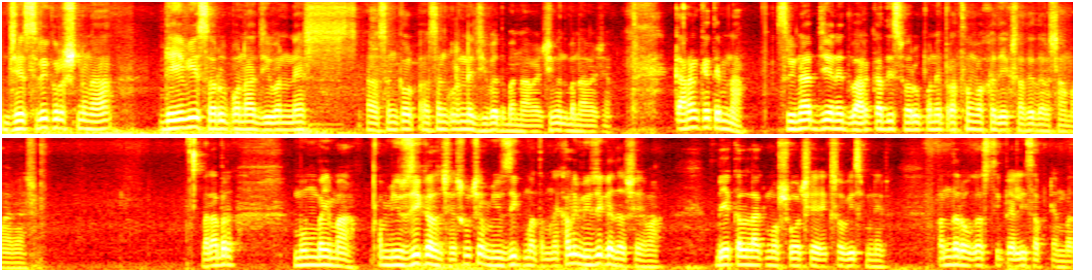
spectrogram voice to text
જે શ્રી કૃષ્ણના દેવી સ્વરૂપોના જીવનને સંકલ્પ સંકલનને જીવંત બનાવે જીવંત બનાવે છે. કારણ કે તેમના શ્રીનાથજી અને દ્વારકાધીશ સ્વરૂપોને પ્રથમ વખત એકસાથે દર્શાવવામાં આવ્યા છે. બરાબર? મુંબઈમાં. આ મ્યુઝિકલ છે. શું છે મ્યુઝિકમાં તમને? ખાલી મ્યુઝિક જ હશે એમાં. બે કલાકનો શો છે, એકસો વીસ મિનિટ. પંદર ઓગસ્ટથી પહેલી સપ્ટેમ્બર.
